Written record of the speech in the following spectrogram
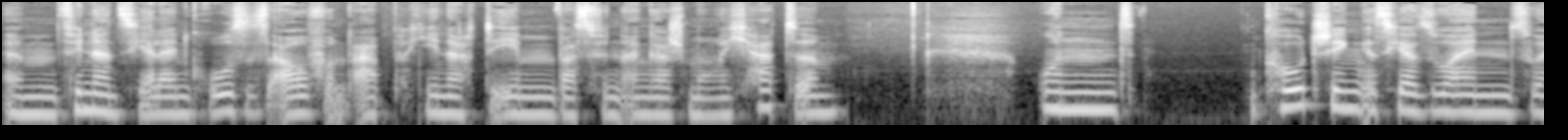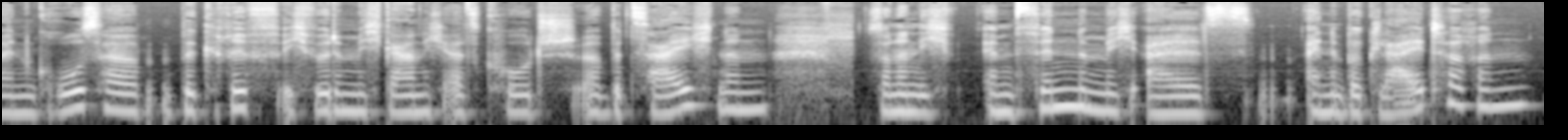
ähm, finanziell ein großes Auf und Ab, je nachdem, was für ein Engagement ich hatte. Und Coaching ist ja so ein, so ein großer Begriff. Ich würde mich gar nicht als Coach äh, bezeichnen, sondern ich empfinde mich als eine Begleiterin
